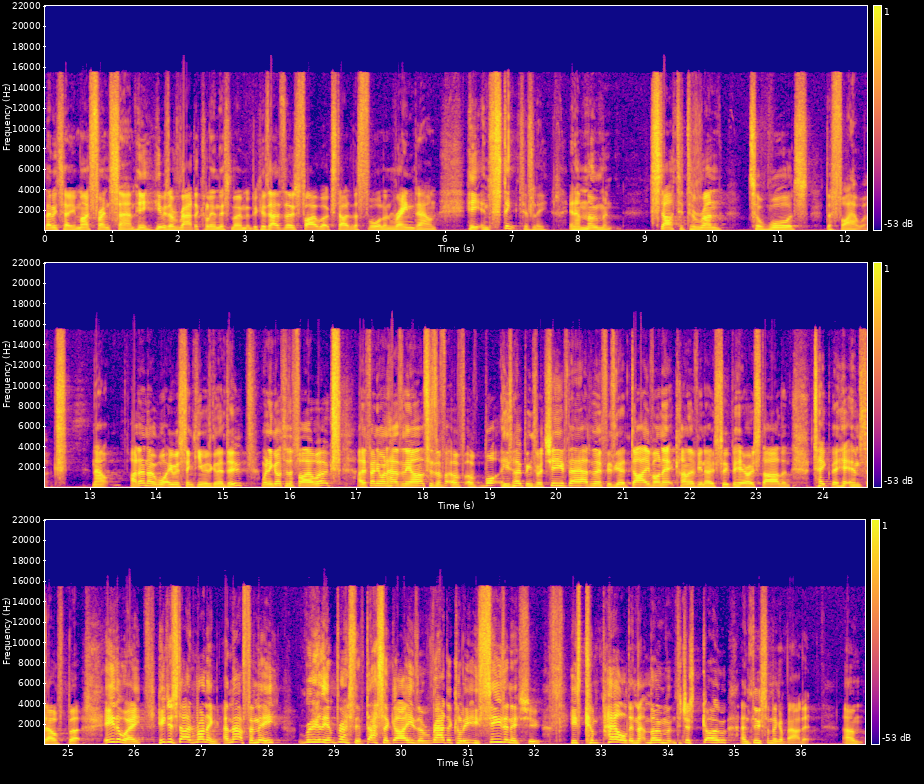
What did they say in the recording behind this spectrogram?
let me tell you, my friend Sam, he, he was a radical in this moment because as those fireworks started to fall and rain down, he instinctively, in a moment, started to run towards the fireworks. Now, I don't know what he was thinking he was going to do when he got to the fireworks. If anyone has any answers of, of, of what he's hoping to achieve there, I don't know if he's going to dive on it, kind of, you know, superhero style and take the hit himself. But either way, he just started running. And that, for me, Really impressive. That's a guy, he's a radically, he sees an issue. He's compelled in that moment to just go and do something about it. Um,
